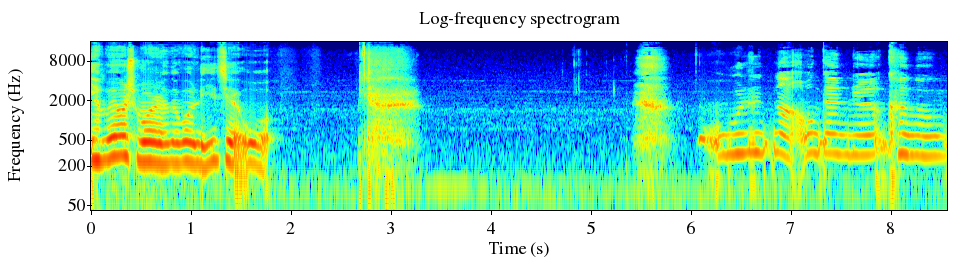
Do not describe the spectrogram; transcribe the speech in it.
也没有什么人能够理解我，我不知道，我感觉可能，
